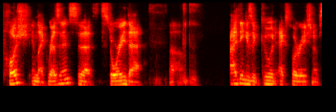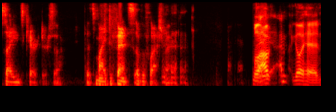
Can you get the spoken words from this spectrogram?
push and like resonance to that story that um, I think is a good exploration of sayid's character. So that's my defense of the flashback. well, I'll, I, go ahead.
